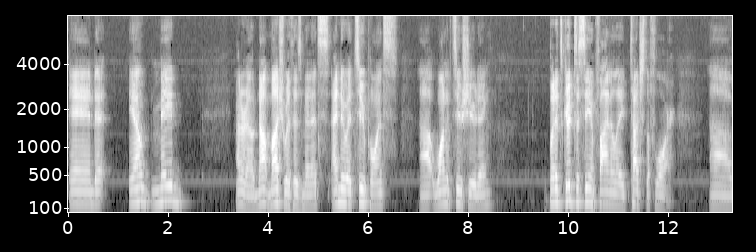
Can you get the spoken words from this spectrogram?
and you know made I don't know not much with his minutes. Ended with two points, uh, one of two shooting, but it's good to see him finally touch the floor. Uh,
